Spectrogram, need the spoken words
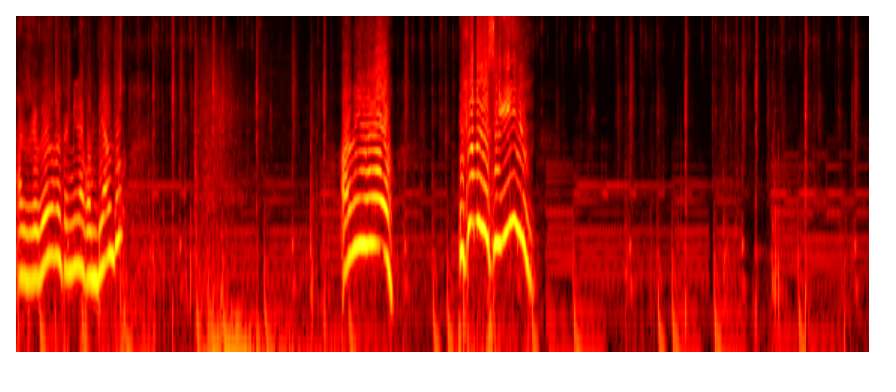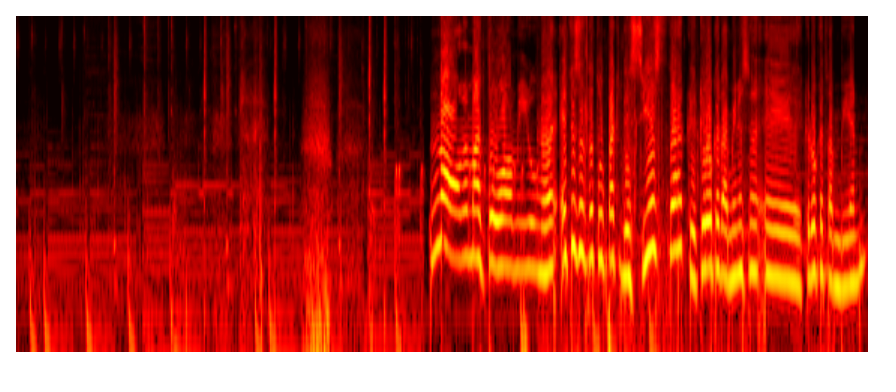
Al revés me termina conveando. ¡Amigo! ¡Déjame de seguir! No, me mató, amigo. Este es el Tattoo Pack de siesta, que creo que también es, eh, creo que también.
